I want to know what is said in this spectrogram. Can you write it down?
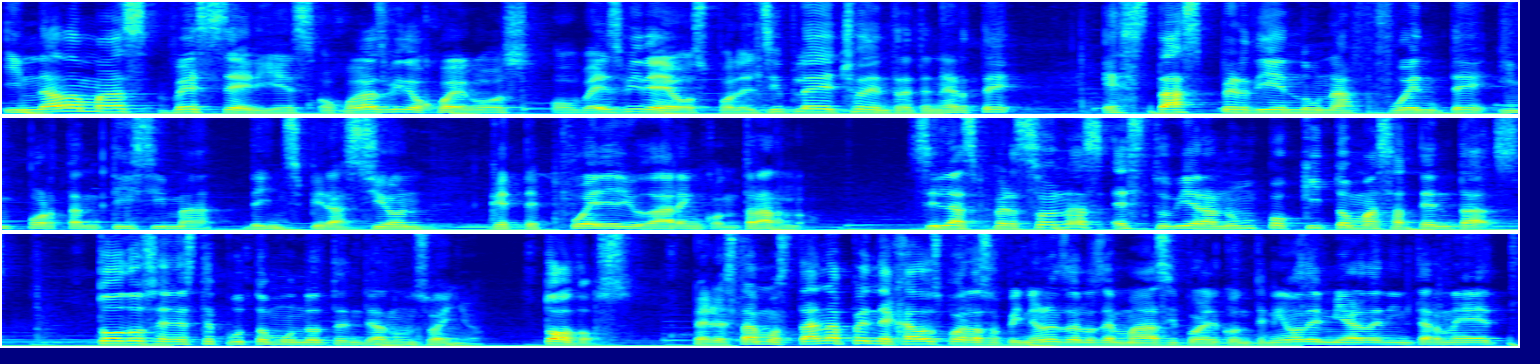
y nada más ves series o juegas videojuegos o ves videos por el simple hecho de entretenerte, estás perdiendo una fuente importantísima de inspiración que te puede ayudar a encontrarlo. Si las personas estuvieran un poquito más atentas, todos en este puto mundo tendrían un sueño. Todos. Pero estamos tan apendejados por las opiniones de los demás y por el contenido de mierda en internet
